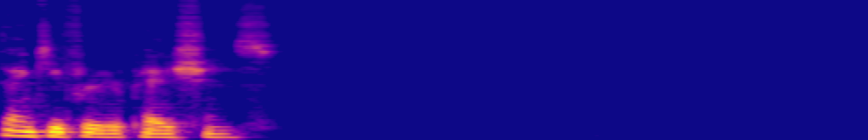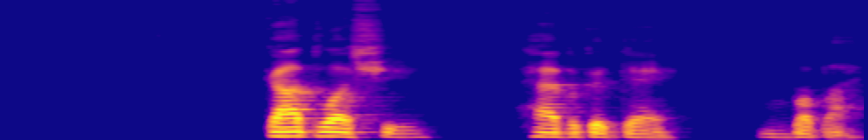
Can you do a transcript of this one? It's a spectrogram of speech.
Thank you for your patience. God bless you. Have a good day. Bye bye.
